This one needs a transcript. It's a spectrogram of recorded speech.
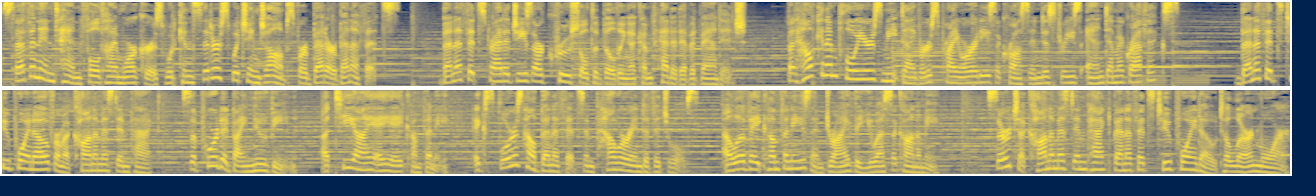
Seven in 10 full time workers would consider switching jobs for better benefits. Benefit strategies are crucial to building a competitive advantage. But how can employers meet diverse priorities across industries and demographics? Benefits 2.0 from Economist Impact, supported by Nuveen, a TIAA company, explores how benefits empower individuals, elevate companies, and drive the U.S. economy. Search Economist Impact Benefits 2.0 to learn more.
